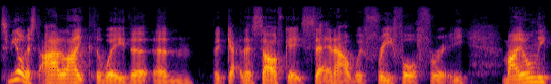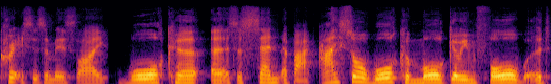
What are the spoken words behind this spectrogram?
to be honest, I like the way that um, that, Southgate's setting out with three four three. My only criticism is like Walker uh, as a centre back. I saw Walker more going forward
